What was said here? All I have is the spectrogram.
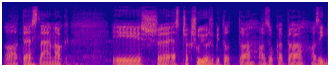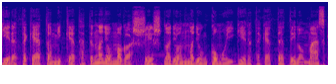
a Teslának, és ez csak súlyosbította azokat a, az ígéreteket, amiket hát nagyon magas és nagyon-nagyon komoly ígéreteket tett Elon Musk,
